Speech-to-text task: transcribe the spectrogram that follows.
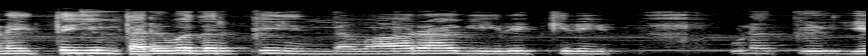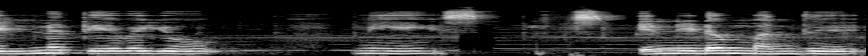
அனைத்தையும் தருவதற்கு இந்த வாராகி இருக்கிறேன். உனக்கு என்ன தேவையோ நீ என்னிடம் வந்து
